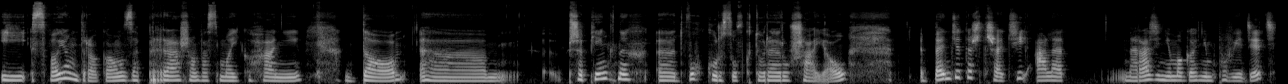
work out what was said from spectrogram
I swoją drogą zapraszam Was, moi kochani, do e, przepięknych e, dwóch kursów, które ruszają. Będzie też trzeci, ale na razie nie mogę o nim powiedzieć.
